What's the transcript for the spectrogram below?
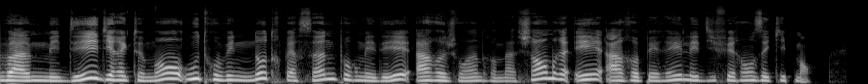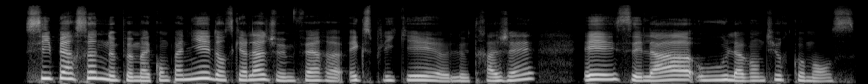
va m'aider directement ou trouver une autre personne pour m'aider à rejoindre ma chambre et à repérer les différents équipements. Si personne ne peut m'accompagner, dans ce cas-là, je vais me faire euh, expliquer euh, le trajet et c'est là où l'aventure commence.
